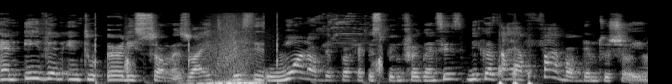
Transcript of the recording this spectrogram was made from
and even into early summers right? This is one of the perfect spring fragrances because i have five of them to show you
